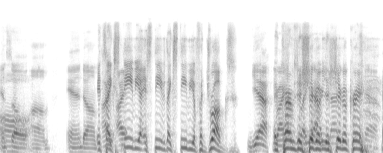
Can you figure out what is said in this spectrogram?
And so, Oh. um, and um, It's I- like I- stevia. It's stevia. It's like stevia for drugs. yeah, It right. curves your sugar. yeah, your sugar craze. Yeah.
